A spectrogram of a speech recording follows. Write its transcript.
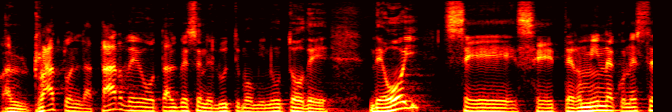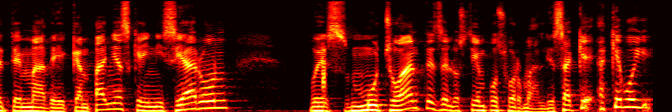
al rato en la tarde o tal vez en el último minuto de, de hoy se, se termina con este tema de campañas que iniciaron pues mucho antes de los tiempos formales. ¿A qué, ¿A qué voy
